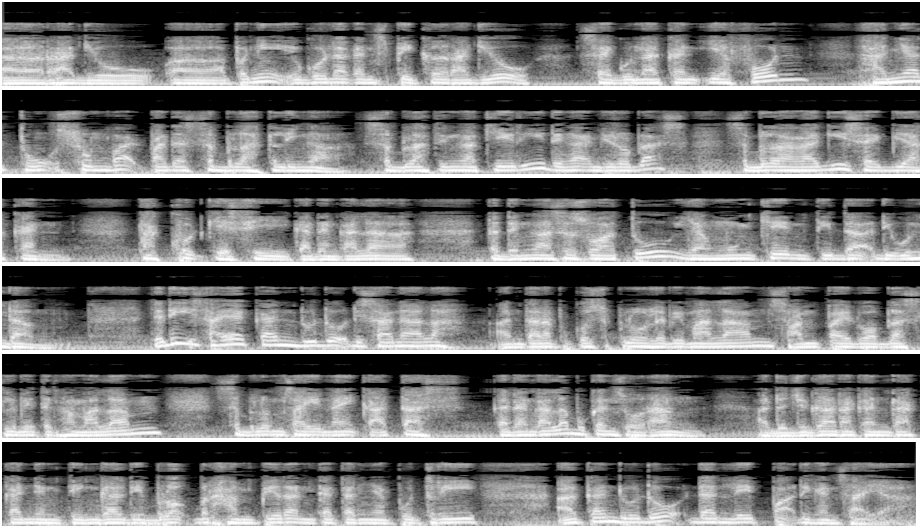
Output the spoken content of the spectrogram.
uh, radio uh, apa ni gunakan speaker radio. Saya gunakan earphone hanya sumbat pada sebelah telinga. Sebelah telinga kiri dengan MD12, sebelah lagi saya biarkan. Takut kisi kadang-kala terdengar sesuatu yang mungkin tidak diundang. Jadi saya akan duduk di sanalah antara pukul 10 lebih malam sampai 12 lebih tengah malam sebelum saya naik ke atas. Kadang-kala bukan seorang, ada juga rakan-rakan yang tinggal di blok berhampiran katanya Putri akan duduk dan lepak dengan saya.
